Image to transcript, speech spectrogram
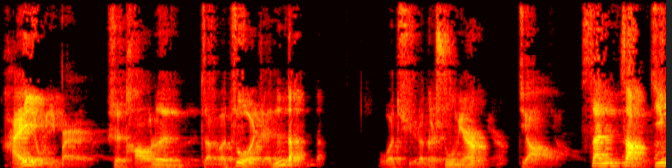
还有一本是讨论怎么做人的。我取了个书名叫《三藏经》。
